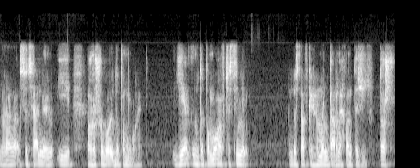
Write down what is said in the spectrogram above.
е, соціальної і грошової допомоги. Є допомога в частині доставки гуманітарних вантажів. Тож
